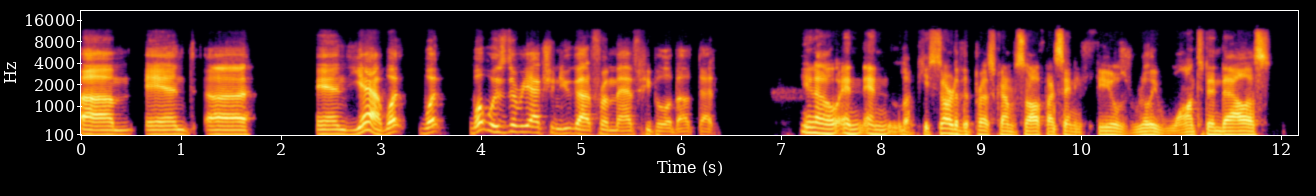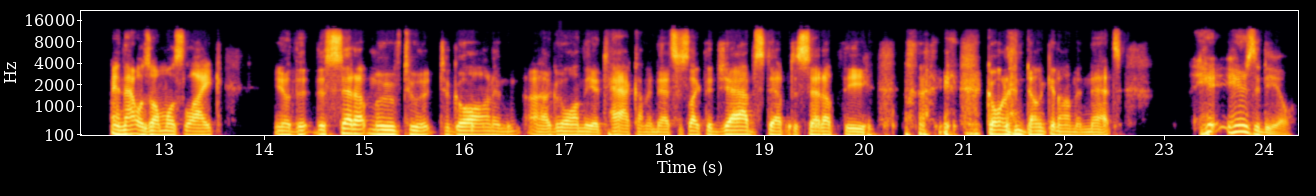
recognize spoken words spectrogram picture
Um, and uh, and yeah, what what what was the reaction you got from Mavs people about that? You know, and and look, he started the press conference off by saying he feels really wanted in Dallas, and that was almost like, you know, the the setup move to to go on and uh, go on the attack on the Nets. It's like the jab step to set up the going and dunking on the Nets. here's the deal:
